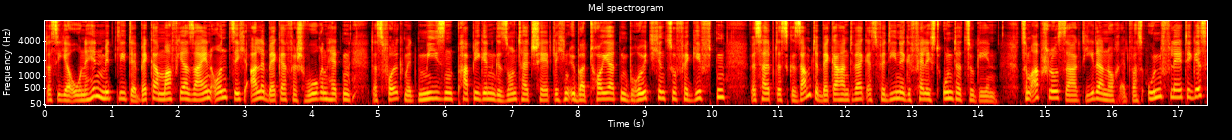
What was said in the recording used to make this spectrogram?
dass sie ja ohnehin Mitglied der Bäckermafia seien und sich alle Bäcker verschworen hätten, das Volk mit miesen, pappigen, gesundheitsschädlichen, überteuerten Brötchen zu vergiften, weshalb das gesamte Bäckerhandwerk es verdiene, gefälligst unterzugehen. Zum Abschluss sagt jeder noch etwas Unflätiges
